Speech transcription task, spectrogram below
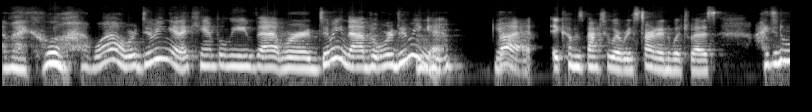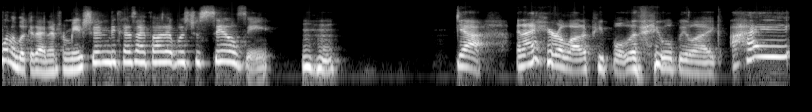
I'm like, wow, we're doing it. I can't believe that we're doing that, but we're doing mm-hmm. it. Yeah. But it comes back to where we started, which was I didn't want to look at that information because I thought it was just salesy. Mm-hmm. Yeah. And I hear a lot of people that they will be like, I,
